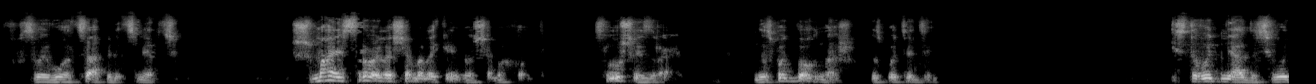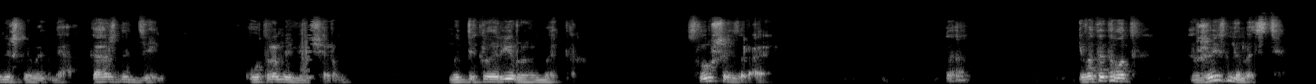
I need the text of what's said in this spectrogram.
своего отца перед смертью. Шма Исроэль Ашем Алакейну Ашем Ахот. Слушай, Израиль. Господь Бог наш, Господь один. И с того дня до сегодняшнего дня, каждый день, утром и вечером, мы декларируем это. Слушай, Израиль. Да? И вот эта вот жизненность,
